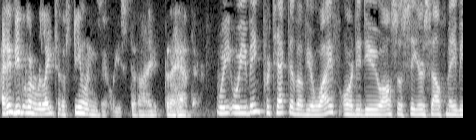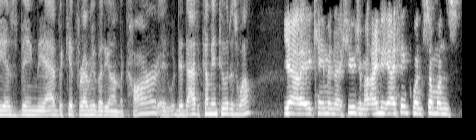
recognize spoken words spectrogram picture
I think people can relate to the feelings at least that I that I had there. Were you, were you being protective of your wife, or did you also see yourself maybe as being the advocate for everybody on the car? Did that come into it as well? Yeah, it came in a huge amount. I mean, I think when someone's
